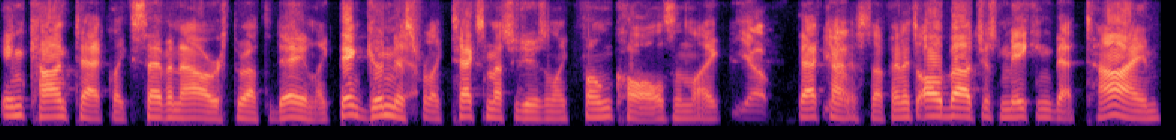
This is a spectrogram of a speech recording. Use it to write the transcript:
in contact like seven hours throughout the day, and like thank goodness Yeah. for like text messages and like phone calls and like Yep. that kind Yep. of stuff. And it's all about just making that time,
